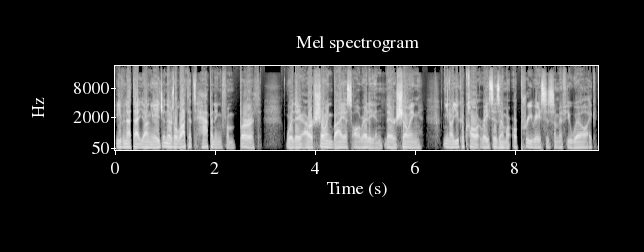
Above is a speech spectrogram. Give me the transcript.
even at that young age. And there's a lot that's happening from birth where they are showing bias already and they're showing, you know, you could call it racism or, or pre racism, if you will. Like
